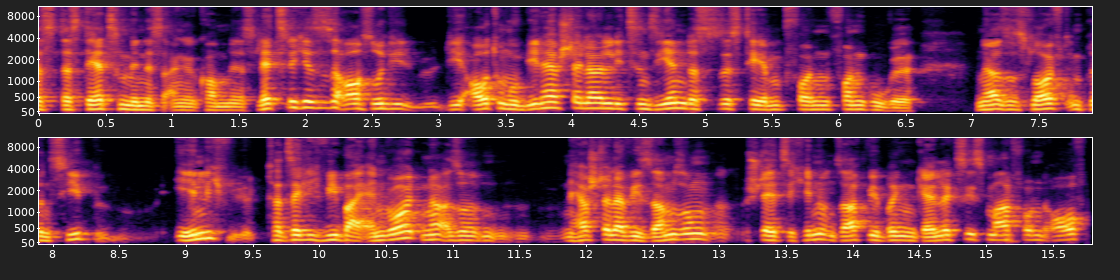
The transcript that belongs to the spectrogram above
dass, dass der zumindest angekommen ist. Letztlich ist es aber auch so, die, die Automobilhersteller lizenzieren das System von, von Google. Ne, also es läuft im Prinzip ähnlich tatsächlich wie bei Android. Ne? Also ein Hersteller wie Samsung stellt sich hin und sagt, wir bringen ein Galaxy-Smartphone drauf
